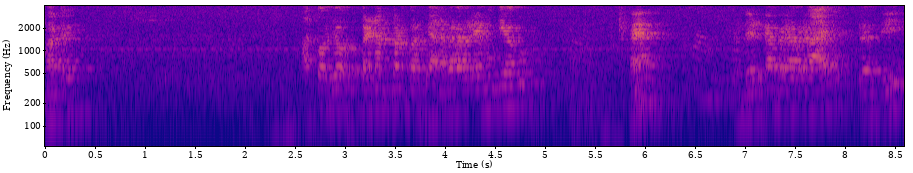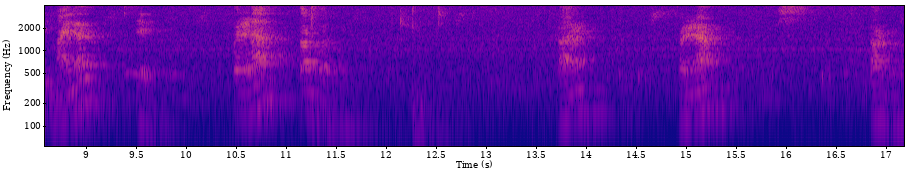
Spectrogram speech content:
માટે? આ તો જો પરિણામ ત્રણ પર ધ્યાન બરાબર એ મૂકી આપું. હે? ડેલ્ટા બરાબર આઈ પ્લસ ઈ માઇનસ એ. પરિણામ ત્રણ પર. કારણ પરિણામ ત્રણ પર.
